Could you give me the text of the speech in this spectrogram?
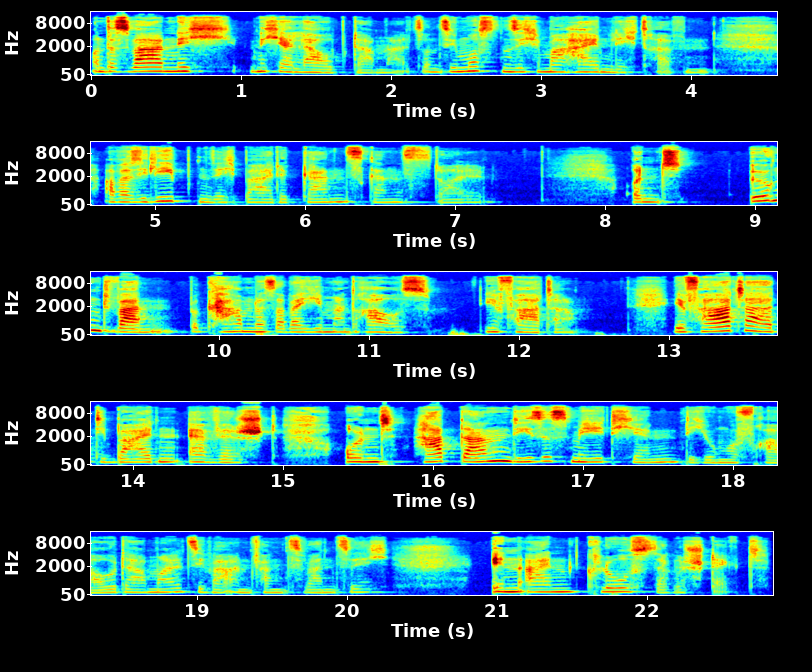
Und das war nicht, nicht erlaubt damals. Und sie mussten sich immer heimlich treffen. Aber sie liebten sich beide ganz, ganz doll. Und irgendwann bekam das aber jemand raus, ihr Vater. Ihr Vater hat die beiden erwischt und hat dann dieses Mädchen, die junge Frau damals, sie war Anfang 20, in ein Kloster gesteckt.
